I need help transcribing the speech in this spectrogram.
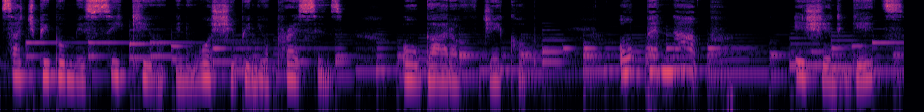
Such people may seek you and worship in your presence, O God of Jacob. Open up ancient gates,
